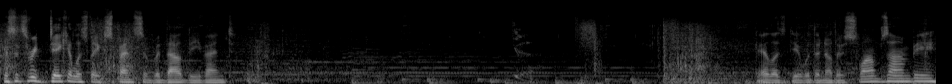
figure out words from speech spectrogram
Because it's ridiculously expensive without the event. Okay, let's deal with another swamp zombie.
